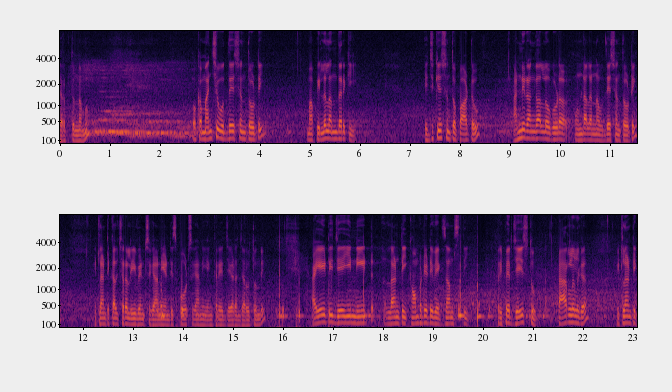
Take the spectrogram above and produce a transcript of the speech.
జరుపుతున్నాము. ఒక మంచి ఉద్దేశంతో మా పిల్లలందరికీ ఎడ్యుకేషన్తో పాటు అన్ని రంగాల్లో కూడా ఉండాలన్న ఉద్దేశంతో ఇట్లాంటి కల్చరల్ ఈవెంట్స్ కానివ్వండి స్పోర్ట్స్ కానీ ఎంకరేజ్ చేయడం జరుగుతుంది. ఐఐటి జేఈ నీట్ లాంటి కాంపిటేటివ్ ఎగ్జామ్స్ది ప్రిపేర్ చేయిస్తూ ప్యారలల్గా ఇట్లాంటి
